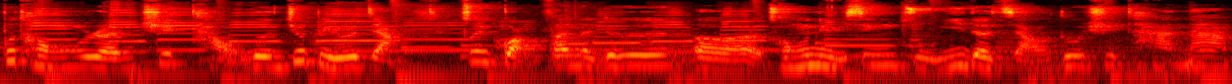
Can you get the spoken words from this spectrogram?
不同人去讨论。就比如讲最广泛的，就是呃，从女性主义的角度去谈啊，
